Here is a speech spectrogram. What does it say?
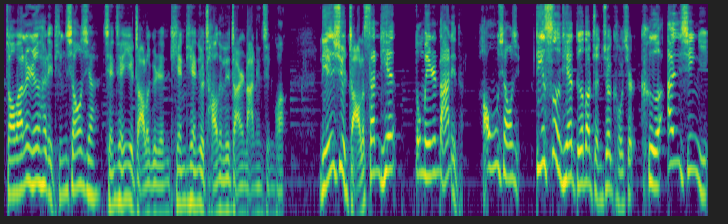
找完了人还得听消息啊。钱谦益找了个人，天天就朝那里找人打听情况，连续找了三天都没人搭理他，毫无消息。第四天得到准确口信可安心矣。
